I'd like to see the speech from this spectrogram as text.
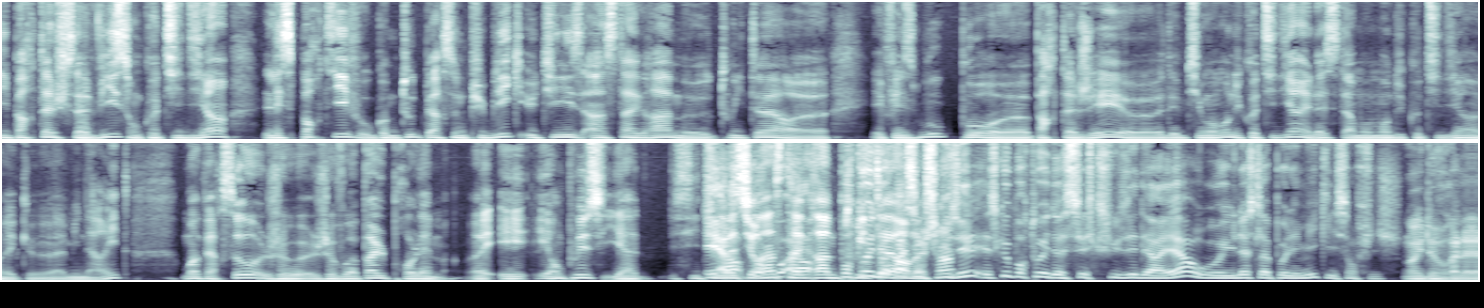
il partage sa vie, son quotidien. Les sportifs, ou comme toute personne publique, utilisent Instagram, euh, Twitter euh, et Facebook pour euh, partager euh, des petits moments du quotidien. Et là, c'était un moment du quotidien avec euh, Amin Harit. Moi perso, je je vois pas le problème. Et, et en plus, il y a si tu Et vas alors, sur pour- Instagram, alors, pour toi, il Twitter. Est-ce que pour toi, il doit s'excuser derrière ou il laisse la polémique et il s'en fiche? Non, il devrait la-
